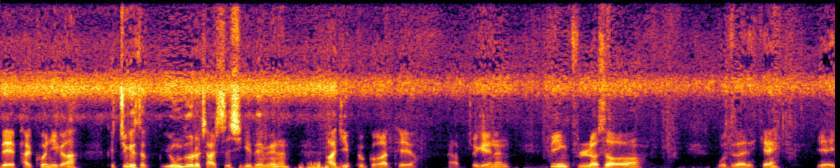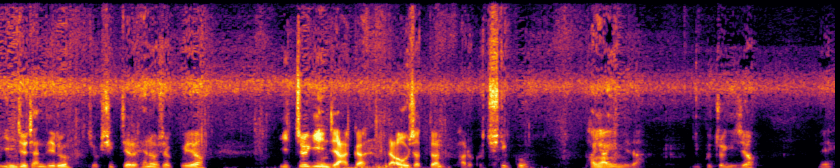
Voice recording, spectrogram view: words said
네, 발코니가 그쪽에서 용도를 잘 쓰시게 되면 아주 이쁠 것 같아요. 앞쪽에는 삥 둘러서 모두 다 이렇게 예, 인조 잔디로 쭉 식재를 해 놓으셨고요. 이쪽이 이제 아까 나오셨던 바로 그 출입구 방향입니다. 입구 쪽이죠. 네.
